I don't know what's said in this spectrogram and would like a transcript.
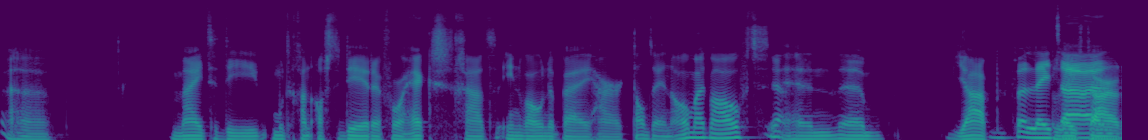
eh, meid die moet gaan afstuderen voor heks, gaat inwonen bij haar tante en oom uit mijn hoofd. Ja. En ehm, ja, Beleefd daar, daar.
